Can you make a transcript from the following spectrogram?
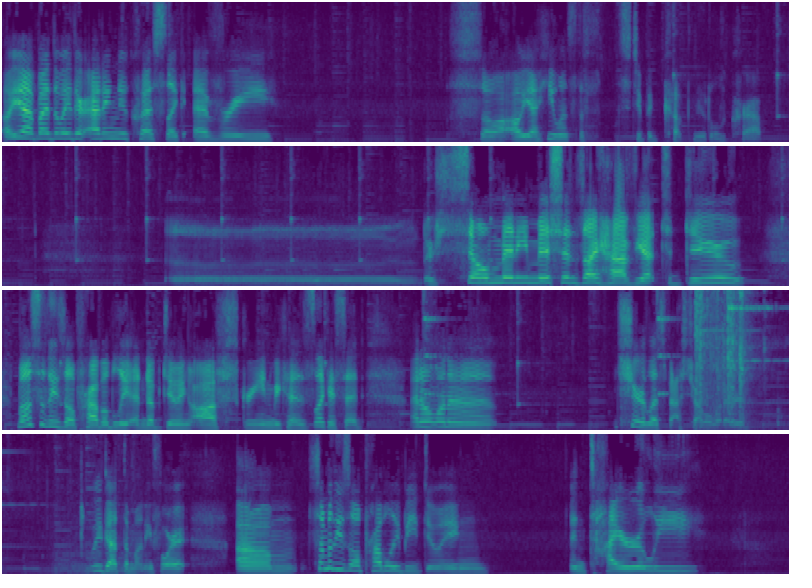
Oh yeah, by the way, they're adding new quests like every, so, oh yeah, he wants the stupid cup noodle crap. Uh, there's so many missions I have yet to do. Most of these I'll probably end up doing off screen because, like I said, I don't want to sure, let's fast travel, whatever. We got the money for it. Um, some of these I'll probably be doing entirely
